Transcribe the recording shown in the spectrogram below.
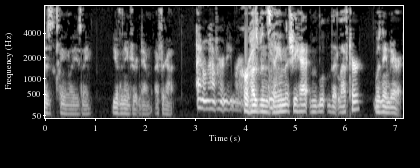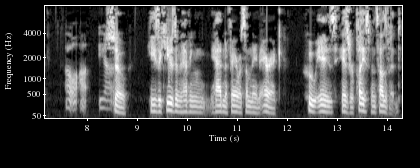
is the cleaning lady's name? You have the names written down. I forgot. I don't have her name right. Her husband's Yeah. name that she had that left her was named Eric. Oh, uh, yeah. So he's accused of having had an affair with someone named Eric, who is his replacement's husband.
